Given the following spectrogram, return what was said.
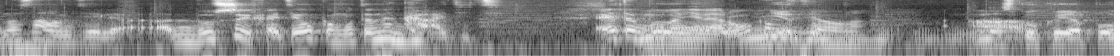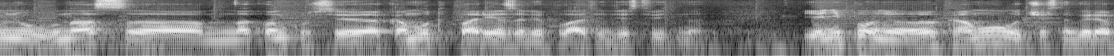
на самом деле от души хотел кому-то нагадить? Это было ну, ненароком нет, сделано? А. Насколько я помню, у нас на конкурсе кому-то порезали платье, действительно. Я не помню, кому, честно говоря,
